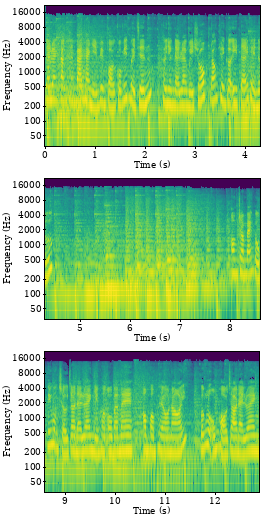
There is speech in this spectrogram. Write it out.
Đài Loan tăng thêm 3 ca nhiễm viêm phổi Covid-19, thương nhân Đài Loan bị sốt đón chuyên cơ y tế về nước. Ông Trump bán vũ khí quân sự cho Đài Loan nhiều hơn Obama, ông Pompeo nói, vẫn luôn ủng hộ cho Đài Loan.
